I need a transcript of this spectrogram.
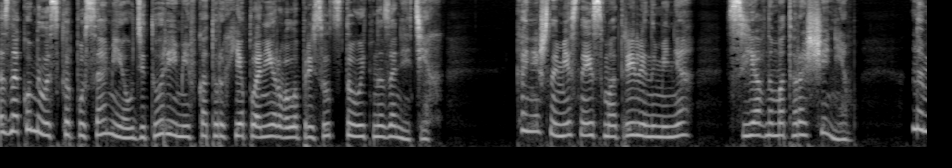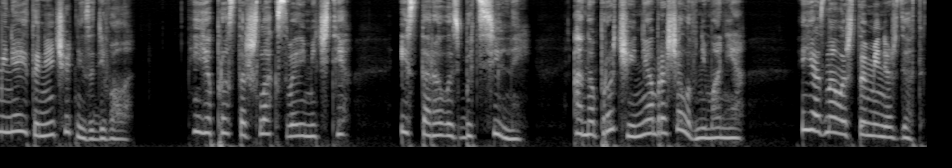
знакомилась с корпусами и аудиториями, в которых я планировала присутствовать на занятиях. Конечно, местные смотрели на меня с явным отвращением, но меня это ничуть не задевало. Я просто шла к своей мечте и старалась быть сильной, а на прочее не обращала внимания. Я знала, что меня ждет,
